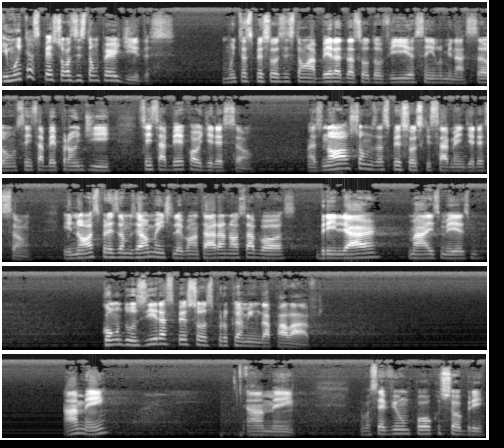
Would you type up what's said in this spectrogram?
E muitas pessoas estão perdidas. Muitas pessoas estão à beira das rodovias, sem iluminação, sem saber para onde ir, sem saber qual direção. Mas nós somos as pessoas que sabem a direção. E nós precisamos realmente levantar a nossa voz, brilhar mais mesmo, conduzir as pessoas para o caminho da palavra. Amém. Amém. Você viu um pouco sobre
